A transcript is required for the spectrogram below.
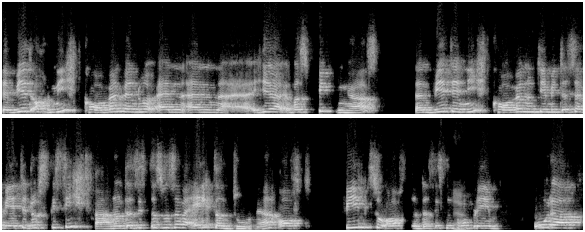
Der wird auch nicht kommen, wenn du ein, ein, äh, hier was picken hast, dann wird er nicht kommen und dir mit der Serviette durchs Gesicht fahren. Und das ist das, was aber Eltern tun, ja? oft, viel zu oft. Und das ist ein ja. Problem. Oder,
